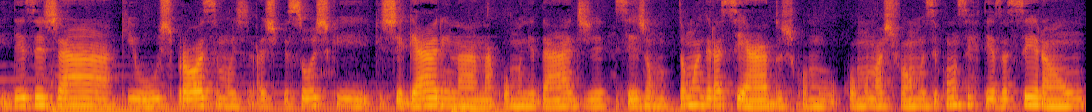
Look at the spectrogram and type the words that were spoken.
E desejar que os próximos, as pessoas que, que chegarem na, na comunidade, sejam tão agraciados como, como nós fomos e com certeza serão.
